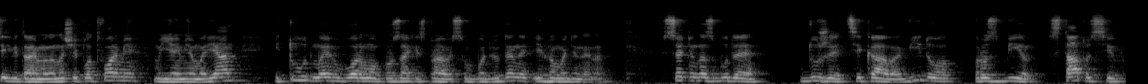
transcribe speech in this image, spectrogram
Всіх вітаємо на нашій платформі. Моє ім'я Маріан, і тут ми говоримо про захист прав і свобод людини і громадянина. Сьогодні у нас буде дуже цікаве відео, розбір статусів,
